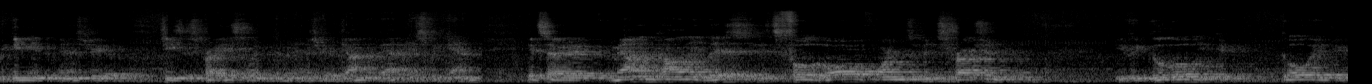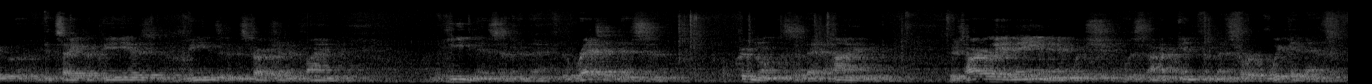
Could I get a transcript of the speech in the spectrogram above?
and beginning of the ministry of Jesus Christ when the ministry of John the Baptist began. It's a melancholy list. It's full of all forms of instruction. You can Google, you can go into encyclopedias means of instruction and find the hedonism and the, the wretchedness and criminals of that time. There's hardly a name in it which was not infamous for wickedness.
